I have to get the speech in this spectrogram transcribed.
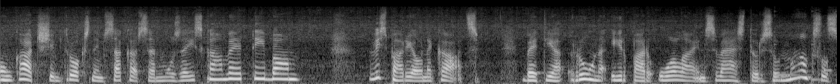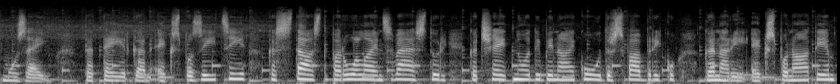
Un kāds šim troksnim sakars ar muzejiskām vērtībām? Vispār jau nekāds. Bet, ja runa ir par Olainas vēstures un mākslas muzeju, tad te ir gan ekspozīcija, kas stāsta par Olainas vēsturi, kad šeit nodibināja kūdras fabriku, gan arī eksponātiem,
